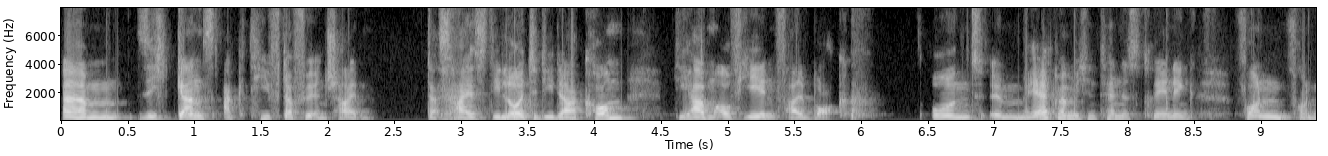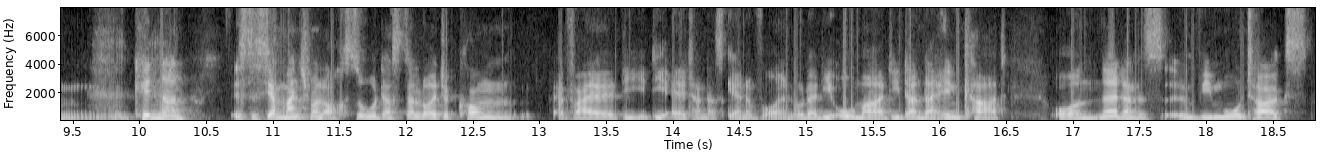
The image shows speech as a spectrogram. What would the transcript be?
ähm, sich ganz aktiv dafür entscheiden. Das ja. heißt, die Leute, die da kommen, die haben auf jeden Fall Bock. Und im herkömmlichen Tennistraining von, von Kindern ist es ja manchmal auch so, dass da Leute kommen, weil die, die Eltern das gerne wollen oder die Oma, die dann dahin karrt. Und ne, dann ist irgendwie montags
